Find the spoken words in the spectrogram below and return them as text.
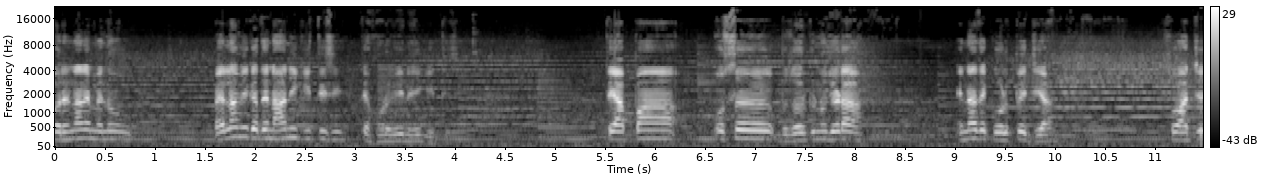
ਔਰ ਇਹਨਾਂ ਨੇ ਮੈਨੂੰ ਪਹਿਲਾਂ ਵੀ ਕਦੇ ਨਾ ਨਹੀਂ ਕੀਤੀ ਸੀ ਤੇ ਹੁਣ ਵੀ ਨਹੀਂ ਕੀਤੀ ਸੀ। ਤੇ ਆਪਾਂ ਉਸ ਬਜ਼ੁਰਗ ਨੂੰ ਜਿਹੜਾ ਇਹਨਾਂ ਦੇ ਕੋਲ ਭੇਜਿਆ। ਸੋ ਅੱਜ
